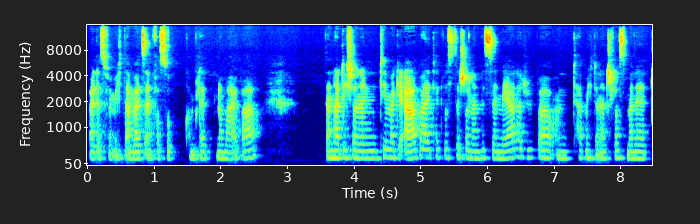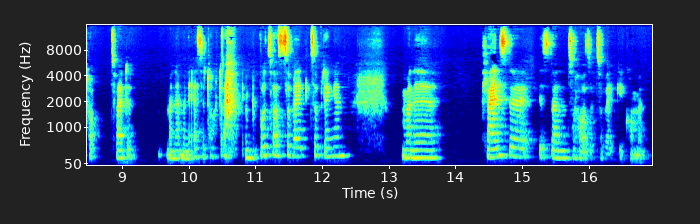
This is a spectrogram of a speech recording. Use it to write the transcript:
weil das für mich damals einfach so komplett normal war. Dann hatte ich schon ein Thema gearbeitet, wusste schon ein bisschen mehr darüber und habe mich dann entschlossen, meine to zweite, meine, meine erste Tochter im Geburtshaus zur Welt zu bringen. Meine kleinste ist dann zu Hause zur Welt gekommen.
